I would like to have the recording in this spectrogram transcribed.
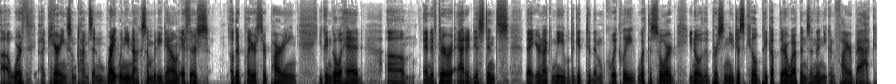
uh, worth uh, carrying sometimes. And right when you knock somebody down, if there's other players third partying, you can go ahead. Um, and if they're at a distance that you're not going to be able to get to them quickly with the sword, you know, the person you just killed, pick up their weapons and then you can fire back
